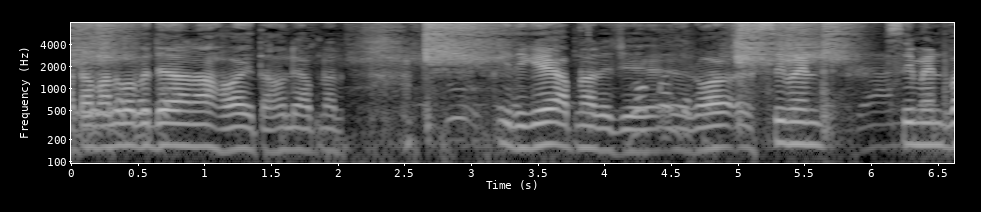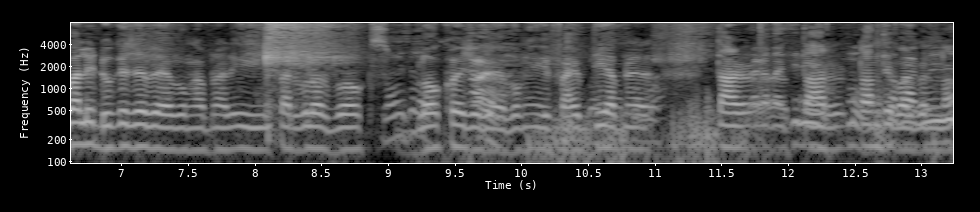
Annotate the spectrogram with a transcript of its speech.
আটা ভালোভাবে দেওয়া না হয়, তাহলে আপনার এদিকে আপনার যে সিমেন্ট সিমেন্ট বালি ঢুকে যাবে এবং আপনার এই সার্কুলার বক্স ব্লক হয়ে যাবে এবং এই পাইপ দিয়ে আপনার তার তার টানতে পারবেন না।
